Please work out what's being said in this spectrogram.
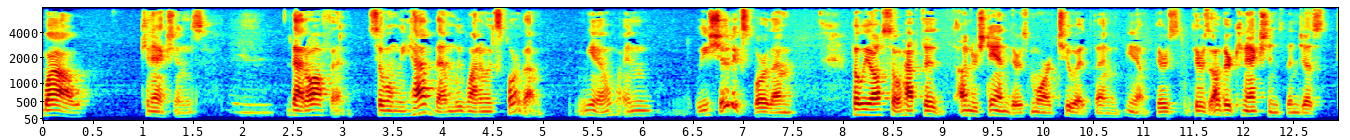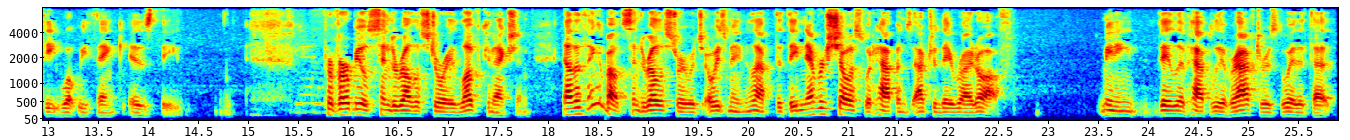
wow connections Yeah. that often so when we have them we want to explore them you know and we should explore them but we also have to understand there's more to it than you know there's there's other connections than just the what we think is the. Proverbial Cinderella story love connection. Now, the thing about Cinderella story, which always made me laugh, that they never show us what happens after they ride off. Meaning they live happily ever after is the way that, that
